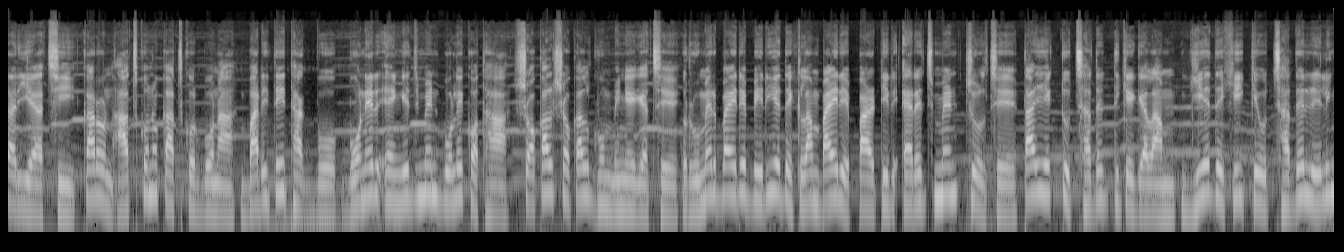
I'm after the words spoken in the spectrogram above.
দাঁড়িয়ে আছি, কারণ আজ কোনো কাজ করব না, বাড়িতেই থাকব, বোনের এঙ্গেজমেন্ট বলে কথা, সকাল সকাল ঘুম ভেঙে গেছে, রুমের বাইরে বেরিয়ে দেখলাম বাইরে পার্টির অ্যারেঞ্জমেন্ট চলছে, তাই একটু ছাদের দিকে গেলাম, গিয়ে দেখি কেউ ছাদের রেলিং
